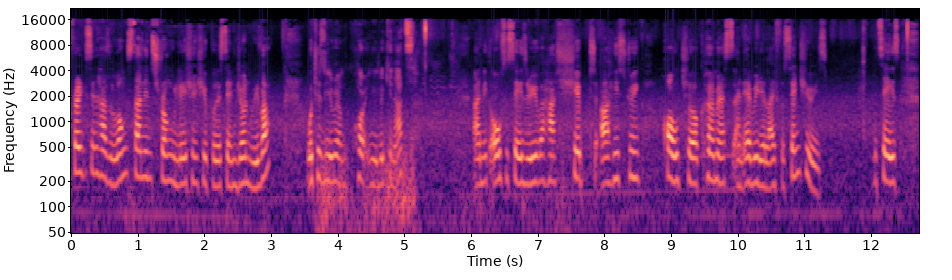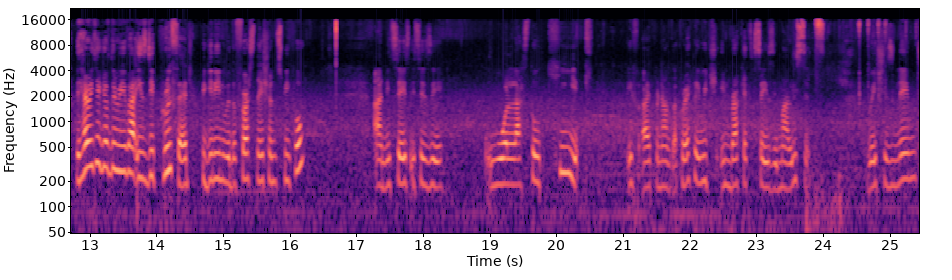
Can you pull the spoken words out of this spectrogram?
Fredericton has a long-standing, strong relationship with the St. John River, which is the area I'm currently looking at and it also says the river has shaped our history, culture, commerce, and everyday life for centuries. It says the heritage of the river is deep rooted, beginning with the First Nations people, and it says it is a Wolastoqiyik, if I pronounce that correctly, which in brackets says the Maliseets, which is named,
